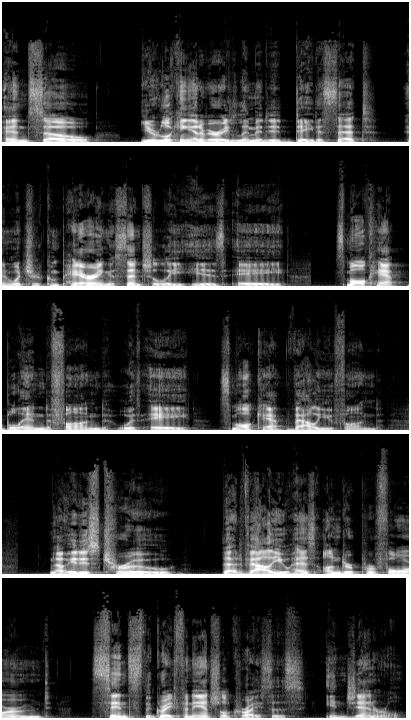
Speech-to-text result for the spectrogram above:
And so you're looking at a very limited data set. And what you're comparing essentially is a small cap blend fund with a small cap value fund. Now, it is true that value has underperformed since the great financial crisis in general.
